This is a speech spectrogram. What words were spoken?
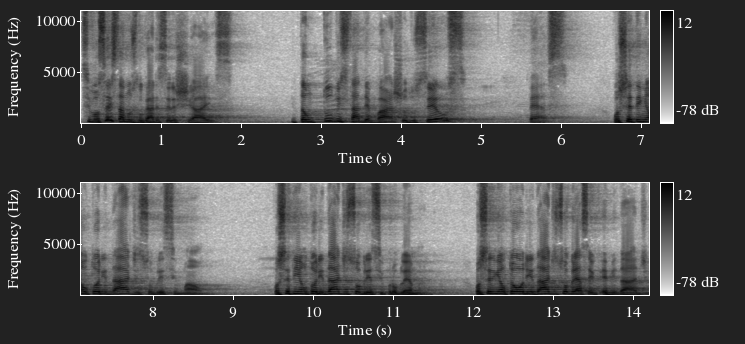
Se você está nos lugares celestiais, então tudo está debaixo dos seus pés. Você tem autoridade sobre esse mal. Você tem autoridade sobre esse problema. Você tem autoridade sobre essa enfermidade.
